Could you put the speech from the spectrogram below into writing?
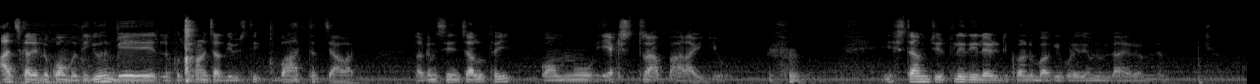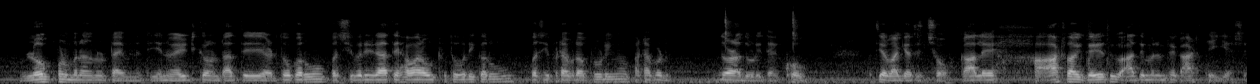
આજકાલ એટલું કોમ વધી ગયું છે ને બે, લગભગ ત્રણ, ચાર દિવસથી વાત જ જવા લગ્ન સીઝન ચાલુ થઈ, કોમનું એક્સ્ટ્રા ભાર આવી ગયો. ઇન્સ્ટામ જેટલી રીલ એડિટ કરવાની બાકી પડી હતી એમને દાયરો એમને. વ્લોગ પણ બનાવવાનો ટાઈમ નથી. એનું એડિટ કરવાનું રાતે અડધો કરવું પછી વળી રાતે સવારે ઉઠું તો વળી કરવું પછી ફટાફટ અપલોડિંગમાં ફટાફટ દોડા દોડી થાય, ખૂબ. અત્યારે વાગ્યા છે છ. કાલે આઠ વાગે ઘરે હતું, આજે મને એમ થાય કે આઠ થઈ ગયા છે.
